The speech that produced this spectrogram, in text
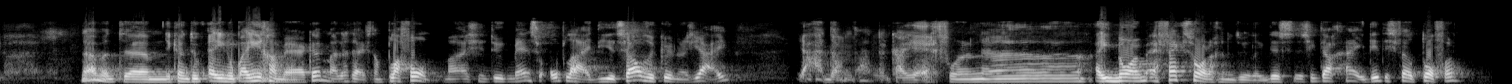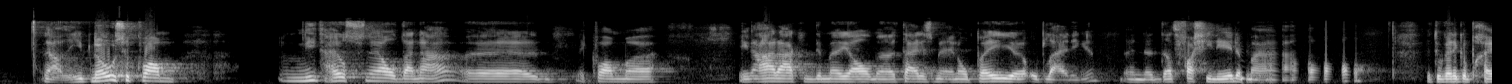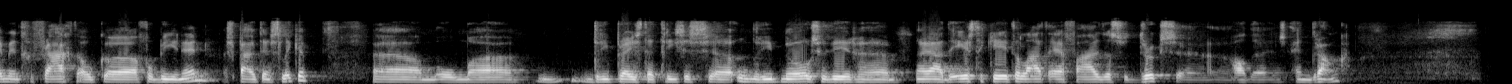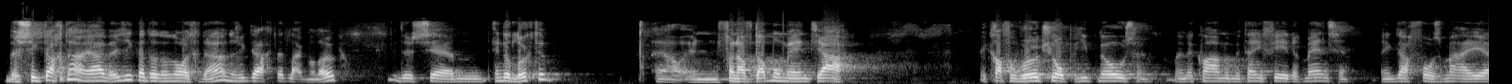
Nou, want um, je kunt natuurlijk één op één gaan werken, maar dat heeft een plafond. Maar als je natuurlijk mensen opleidt die hetzelfde kunnen als jij, ja, dan, dan, kan je echt voor een uh, enorm effect zorgen natuurlijk. Dus, dus ik dacht, hey, dit is veel toffer. Nou, de hypnose kwam niet heel snel daarna. Uh, ik kwam uh, in aanraking ermee al tijdens mijn NLP-opleidingen. En dat fascineerde mij al. En toen werd ik op een gegeven moment gevraagd ook voor BNN, spuiten en slikken. Um, om uh, drie presentatrices onder hypnose weer nou ja, de eerste keer te laten ervaren dat ze drugs hadden en, drank. Dus ik dacht, nou ja, weet je, ik had dat nog nooit gedaan. Dus ik dacht, dat lijkt me leuk. Dus, um, en dat lukte. Nou, en vanaf dat moment, ja, ik gaf een workshop hypnose en er kwamen meteen 40 mensen. En ik dacht, volgens mij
